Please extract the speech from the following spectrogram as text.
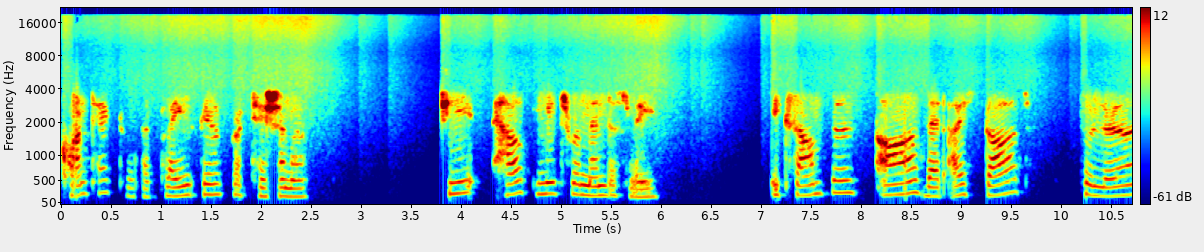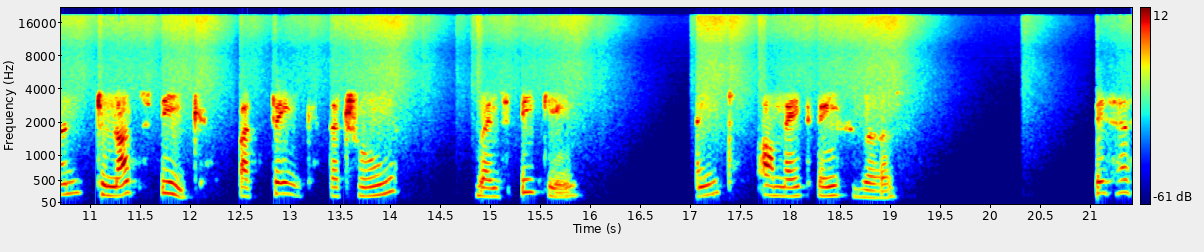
contact with a Plainfield practitioner. She helped me tremendously. Examples are that I start to learn to not speak but think the truth when speaking and or make things worse. This has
